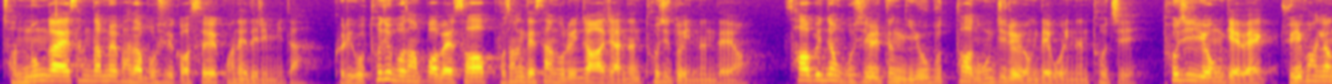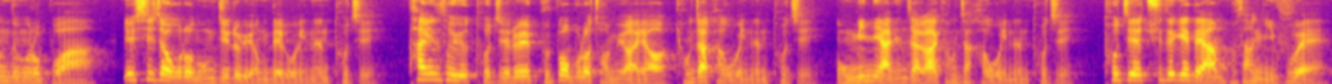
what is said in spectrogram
전문가의 상담을 받아보실 것을 권해드립니다. 그리고 토지보상법에서 보상 대상으로 인정하지 않는 토지도 있는데요. 사업인정 고시일 등 이후부터 농지로 이용되고 있는 토지, 토지 이용 계획, 주입 환경 등으로 보아 일시적으로 농지로 이용되고 있는 토지, 타인 소유 토지를 불법으로 점유하여 경작하고 있는 토지, 농민이 아닌 자가 경작하고 있는 토지, 토지의 취득에 대한 보상 이후에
